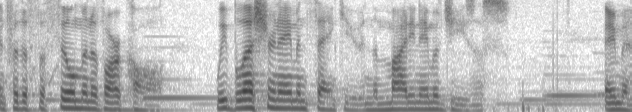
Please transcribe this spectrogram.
and for the fulfillment of our call. We bless your name and thank you in the mighty name of Jesus. Amen.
